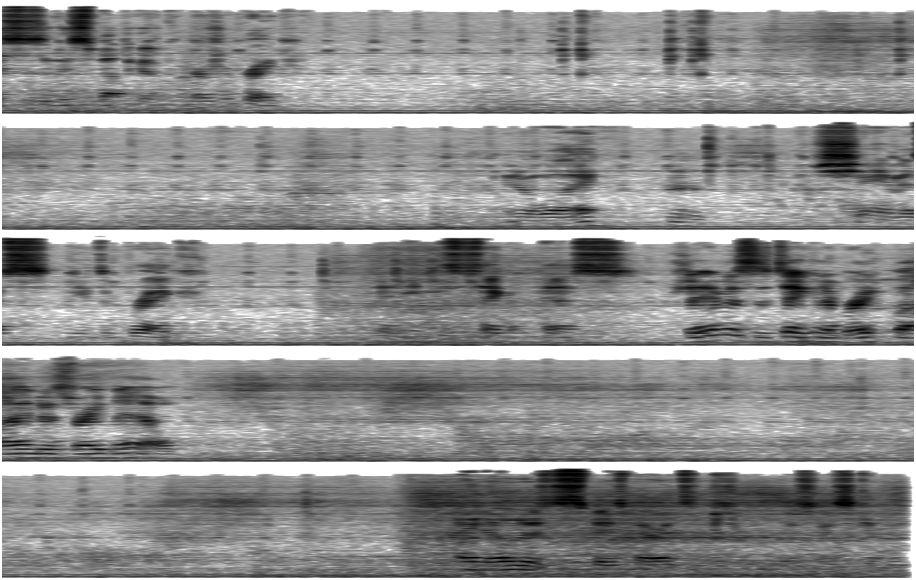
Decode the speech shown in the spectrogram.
This is a good spot to go commercial break. You know why? Mhm. Seamus needs a break. And he needs to take a piss. Seamus is taking a break behind us right now. I know there's space pirates in this room, so I skip them.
